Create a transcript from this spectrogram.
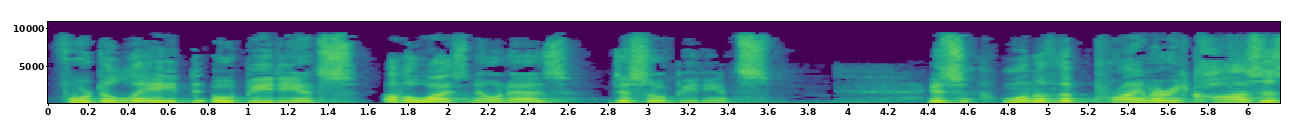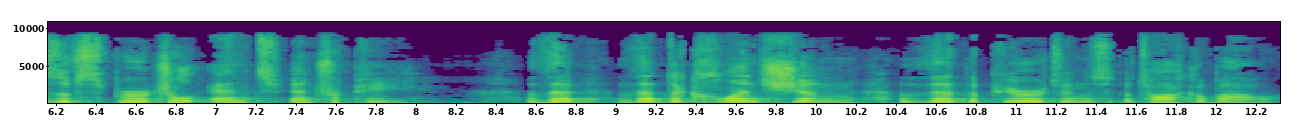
For delayed obedience, otherwise known as disobedience, is one of the primary causes of spiritual ent- entropy, that, that declension that the Puritans talk about.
